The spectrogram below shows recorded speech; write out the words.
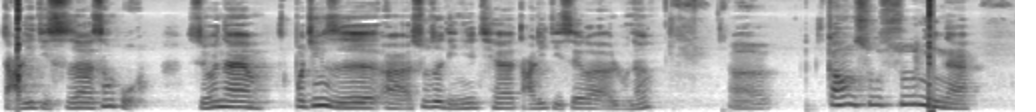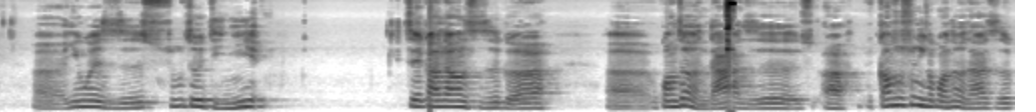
大连第四个申花，随后呢？北京是呃苏州第二，踢大连第三个鲁能。呃，江苏苏宁呢，呃，因为是苏州第二，再加上是搿呃广州恒大是啊，江苏苏宁和广州恒大是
